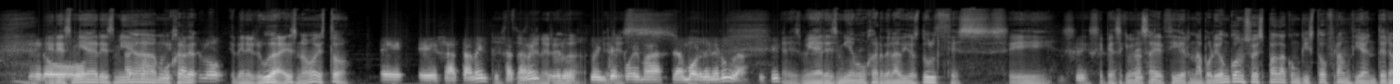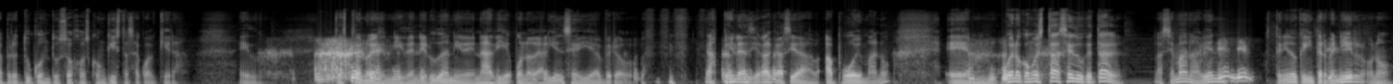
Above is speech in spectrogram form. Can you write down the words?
pero... eres mía, eres mía, mujer de, de Neruda, ¿es, no? Esto. Eh, exactamente, exactamente, de Neruda, los 20 eres- poemas de amor de Neruda. Sí, sí. Eres mía, eres mía, mujer de labios dulces. Sí, sí, sí, pensé que me ibas a decir, Napoleón con su espada conquistó Francia entera, pero tú con tus ojos conquistas a cualquiera. Edu. Que esto no es ni de Neruda ni de nadie. Bueno, de alguien sería, pero apenas llega casi a, a poema, ¿no? Eh, bueno, ¿cómo estás, Edu? ¿Qué tal? ¿La semana? ¿Bien? Bien, bien. ¿Has tenido que intervenir o no?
